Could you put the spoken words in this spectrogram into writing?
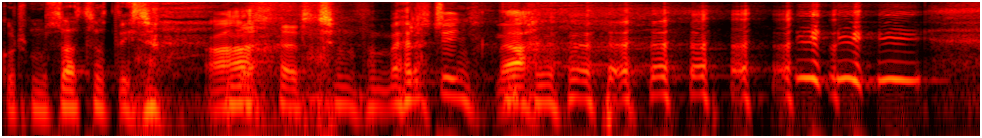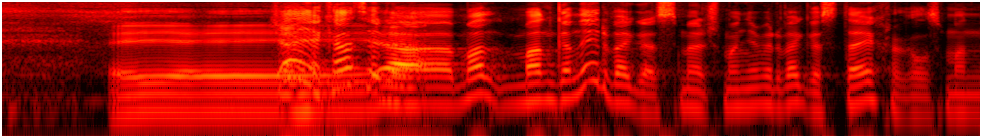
kurš mums atsūtīs Ah, Merčiņš. Jā, ja kāds ir, ā, man, man gan ir Vegas smērķis, man jau ir Vegas tehnikls, man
